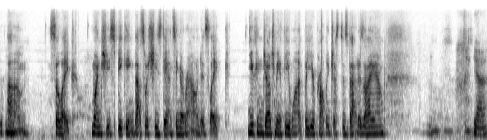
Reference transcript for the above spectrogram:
Mhm. um so like when she's speaking that's what she's dancing around is like you can judge me if you want but you're probably just as bad as i am Yeah,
